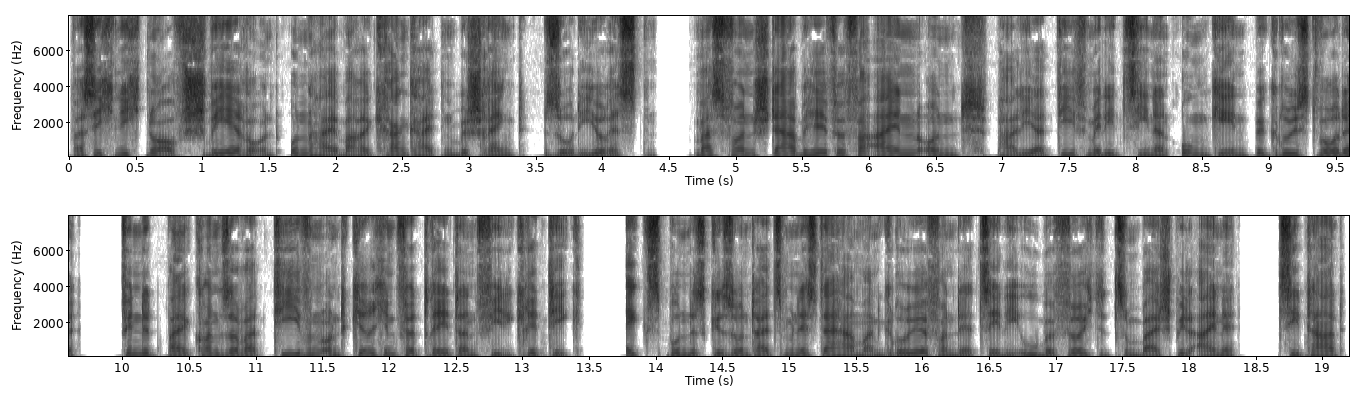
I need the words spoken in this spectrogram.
was sich nicht nur auf schwere und unheilbare Krankheiten beschränkt, so die Juristen. Was von Sterbehilfevereinen und Palliativmedizinern umgehend begrüßt wurde, findet bei Konservativen und Kirchenvertretern viel Kritik. Ex-Bundesgesundheitsminister Hermann Gröhe von der CDU befürchtet zum Beispiel eine, Zitat,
